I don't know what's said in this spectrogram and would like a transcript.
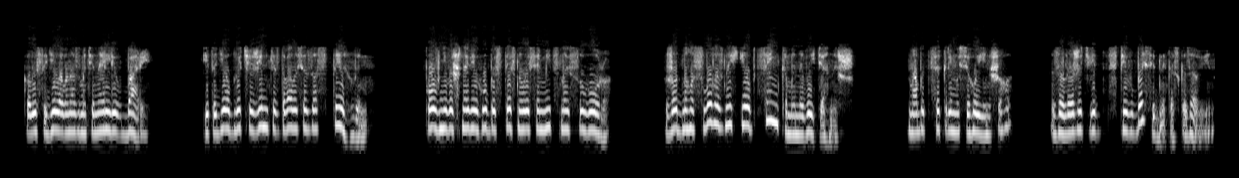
коли сиділа вона з Матінеллі в барі, і тоді обличчя жінки здавалося застиглим. Повні вишневі губи стиснулися міцно й суворо. Жодного слова з них і обциньками не витягнеш. Мабуть, це, крім усього іншого, залежить від співбесідника, сказав він.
